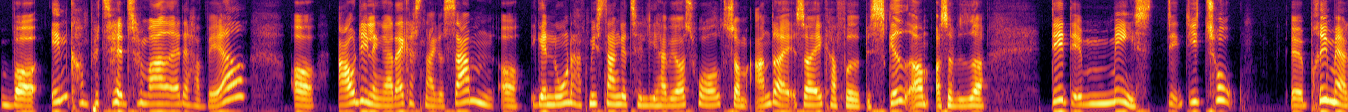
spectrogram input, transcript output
hvor inkompetent så meget af det har været, og afdelinger, der ikke har snakket sammen, og igen, nogen, der har haft mistanke til lige har vi også Walt, som andre så ikke har fået besked om, osv. Det er det mest, de, de to øh, primære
